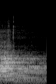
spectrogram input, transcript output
Bye.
